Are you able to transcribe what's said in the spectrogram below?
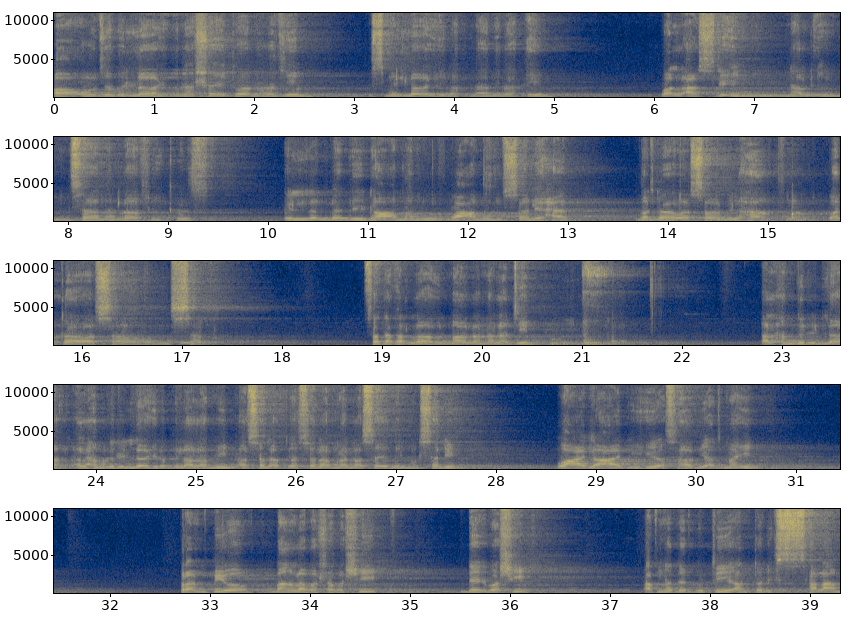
أعوذ بالله من الشيطان الرجيم. بسم الله الرحمن الرحيم. والعصر إن الإنسان لفي خسر إلا الذين آمنوا وعملوا الصالحات وتواصوا بالحق وتواصوا بالصبر. صدق الله المولانا العظيم. الحمد لله الحمد لله رب العالمين. الصلاة والسلام على سيد المرسلين. আজমাইন। প্রাণপ্রিয় বাংলা ভাষাভাষী দেশবাসী, আপনাদের প্রতি আন্তরিক সালাম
